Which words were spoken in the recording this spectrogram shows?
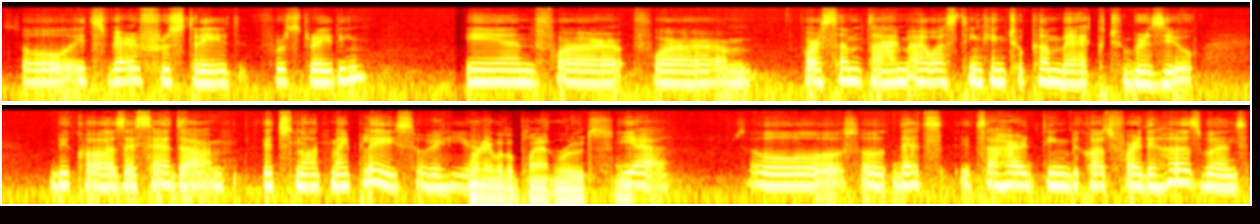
So it's very frustrate, frustrating. And for for um, for some time, I was thinking to come back to Brazil because I said um, it's not my place over here. Weren't able to plant roots. Yeah. So so that's it's a hard thing because for the husbands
